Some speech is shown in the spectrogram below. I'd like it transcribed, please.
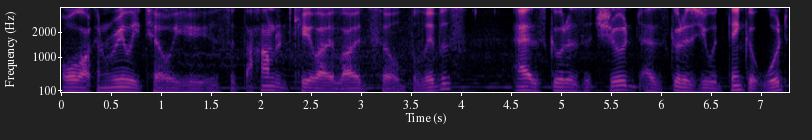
all I can really tell you is that the 100 kilo load cell delivers as good as it should, as good as you would think it would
